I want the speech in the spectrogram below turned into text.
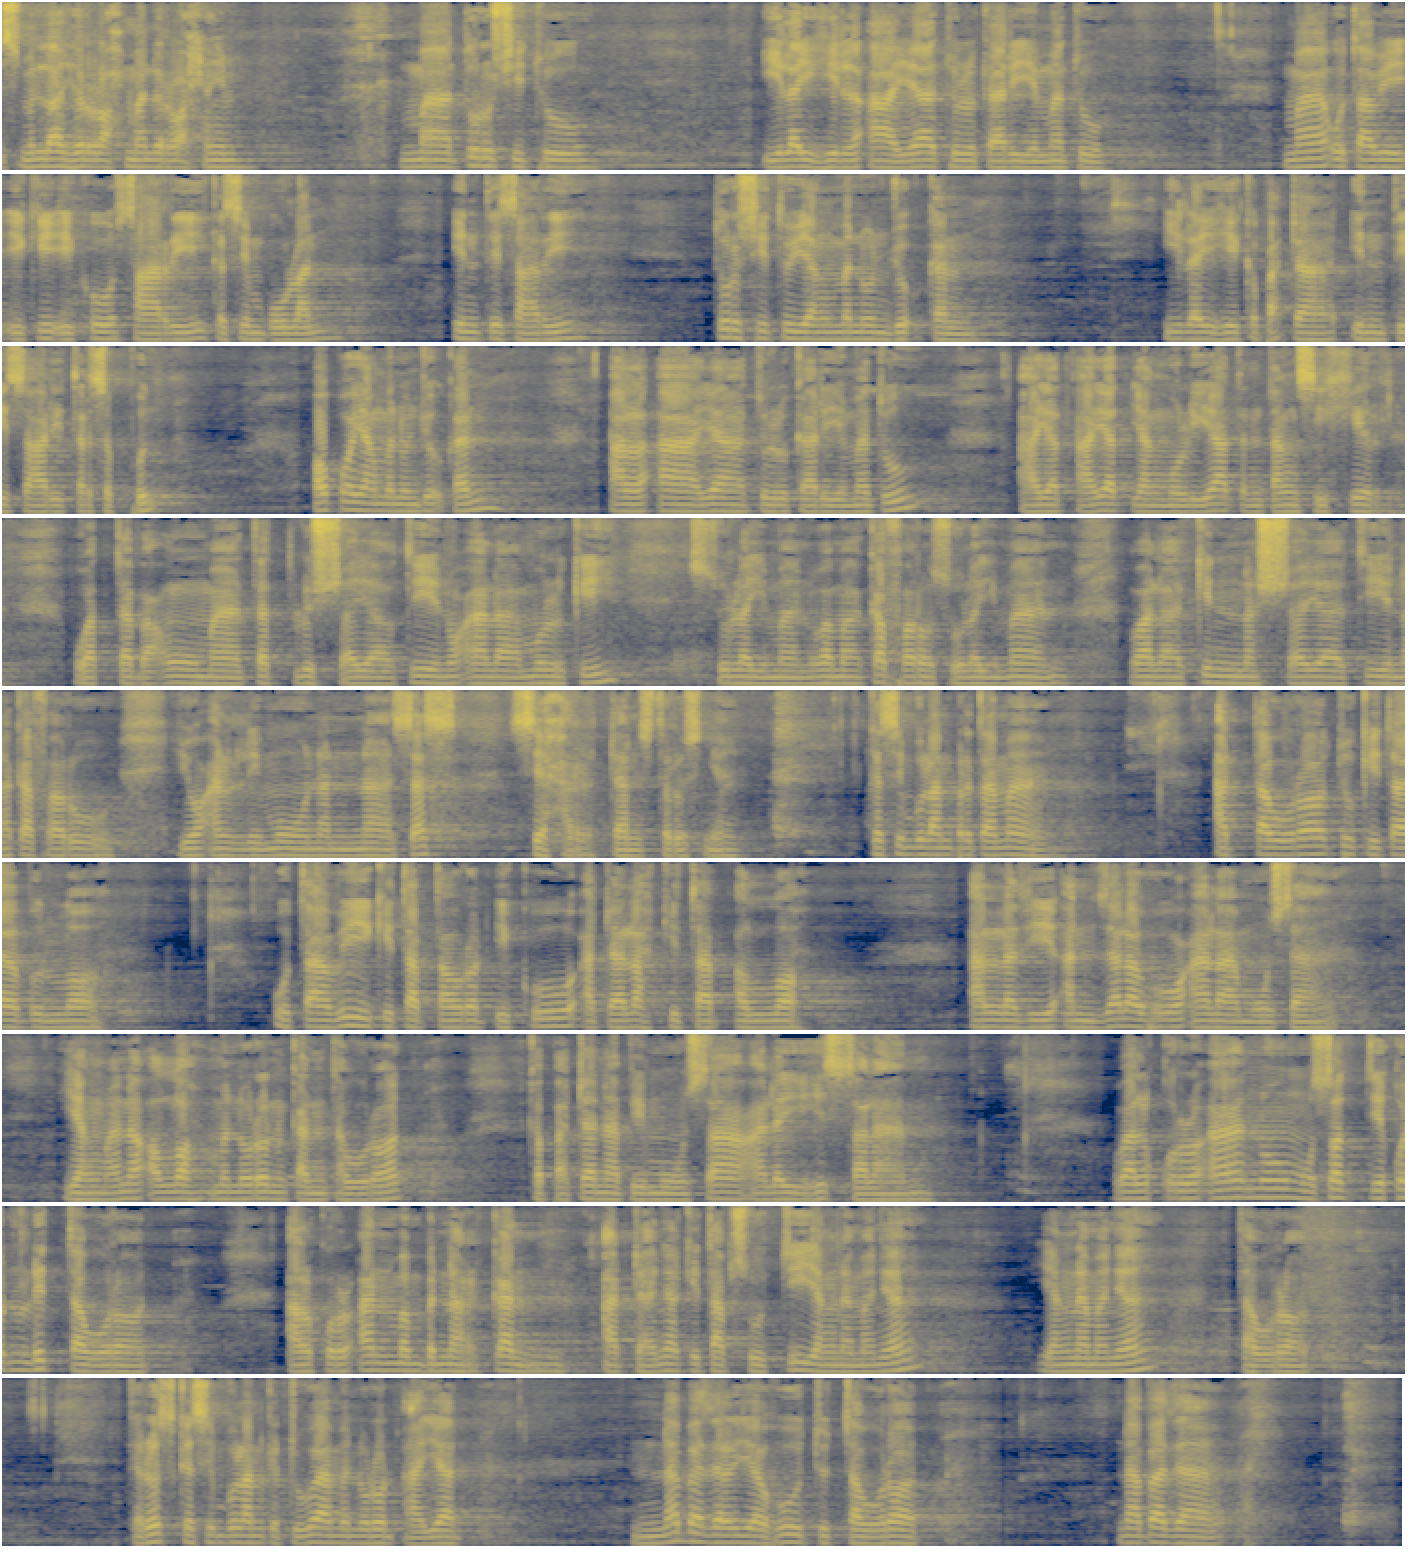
Bismillahirrahmanirrahim. Ma turshidu ilaihil ayatul karimatu. Ma utawi iki iku sari kesimpulan intisari tursitu yang menunjukkan ilaihi kepada intisari tersebut apa yang menunjukkan al ayatul karimatu ayat-ayat yang mulia tentang sihir. Wattaba'u ma tatlus syayatinu ala mulki Sulaiman wa ma kafara Sulaiman. Walakinna syayatina kafaru yu'allimuna nasas sihir dan seterusnya. Kesimpulan pertama At-Tauratu kitabullah utawi kitab Taurat iku adalah kitab Allah alladzi anzalahu ala Musa yang mana Allah menurunkan Taurat kepada Nabi Musa alaihi salam wal Qur'anu musaddiqun lit Taurat Al-Quran membenarkan adanya kitab suci yang namanya yang namanya Taurat. Terus kesimpulan kedua menurut ayat Nabadzal Yahudu Taurat. Nabadha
